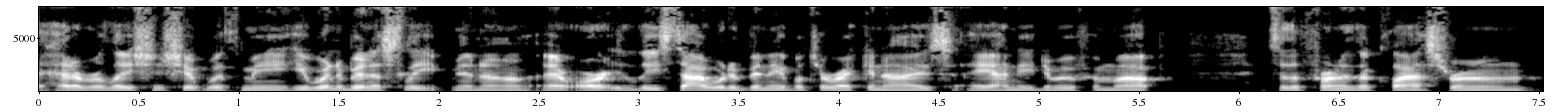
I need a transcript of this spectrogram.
had a relationship with me, he wouldn't have been asleep, you know, or at least I would have been able to recognize, hey, I need to move him up to the front of the classroom.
